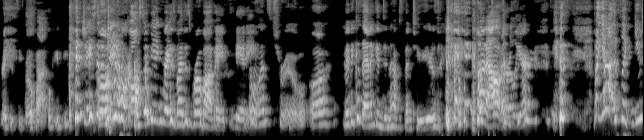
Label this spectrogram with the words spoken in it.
crazy robot lady. And Jacen Oh. and Jada were also being raised by this robot babe nanny. Oh, that's true. Oh, maybe because Anakin didn't have to spend two years. Cut out earlier. but yeah, it's like you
